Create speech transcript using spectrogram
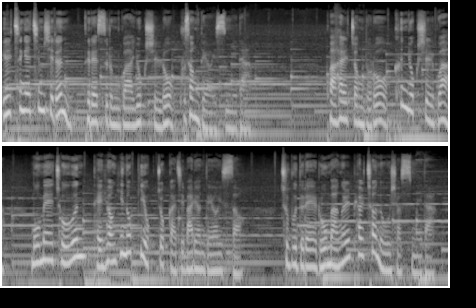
1층의 침실은 드레스룸과 욕실로 구성되어 있습니다. 과할 정도로 큰 욕실과 몸에 좋은 대형 히노키 욕조까지 마련되어 있어 주부들의 로망을 펼쳐 놓으셨습니다.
